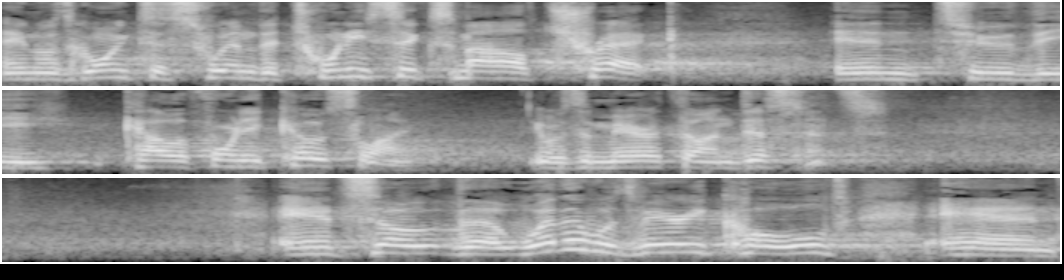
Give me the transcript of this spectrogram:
and was going to swim the 26 mile trek into the California coastline. It was a marathon distance. And so the weather was very cold, and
